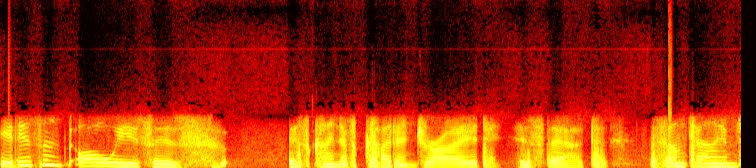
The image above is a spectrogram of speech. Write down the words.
it isn't always as as kind of cut and dried as that. Sometimes,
